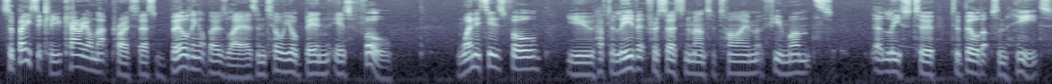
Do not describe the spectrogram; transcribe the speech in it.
So basically you carry on that process, building up those layers until your bin is full. When it is full, you have to leave it for a certain amount of time, a few months at least to, to build up some heat.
